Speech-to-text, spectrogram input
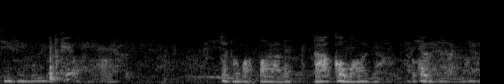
စီစီဘူးလေးခဲ့အောင်ပါကျွန်တော်မှပါတာလဲဒါအကုန်ပါဗျာအကုန်ပါဗျာ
